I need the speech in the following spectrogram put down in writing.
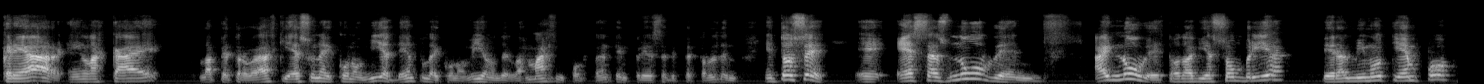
crear en la CAE la Petrobras, que es una economía dentro de la economía, una de las más importantes empresas de petróleo. Entonces, eh, esas nubes, hay nubes todavía sombrías, pero al mismo tiempo,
